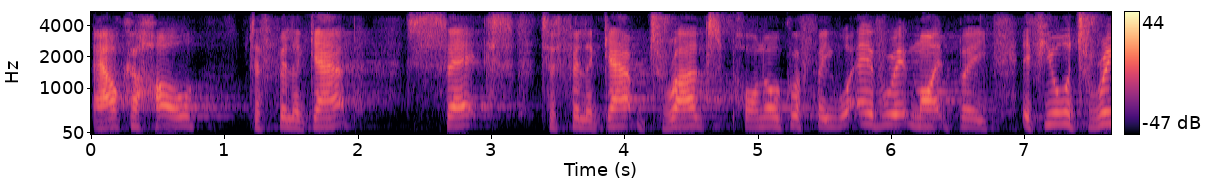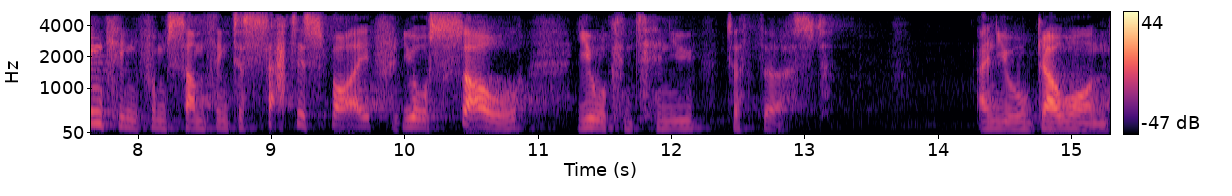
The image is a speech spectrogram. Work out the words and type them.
alcohol to fill a gap, sex to fill a gap, drugs, pornography, whatever it might be, if you're drinking from something to satisfy your soul, you will continue to thirst. And you will go on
